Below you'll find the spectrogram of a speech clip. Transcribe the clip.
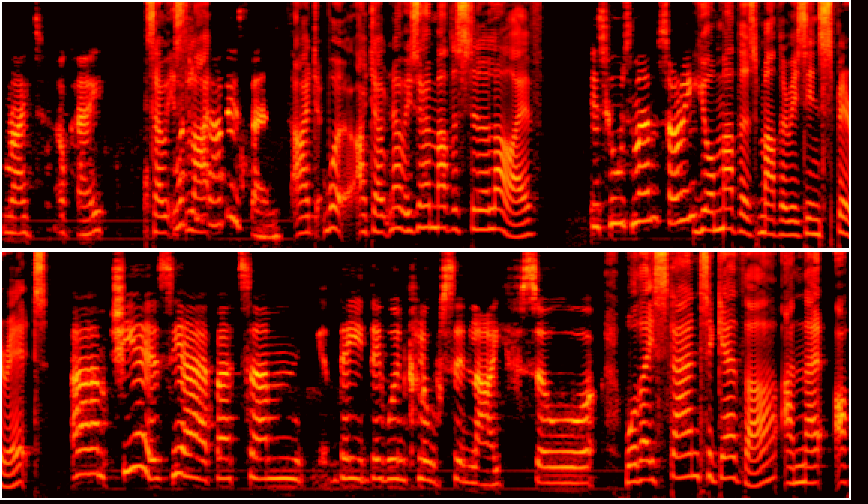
Right. Okay. So it's What like think that is then? I, well, I don't know. Is her mother still alive? Is whose mum? Sorry. Your mother's mother is in spirit. Um, she is, yeah, but um, they they weren't close in life, so Well, they stand together, and they are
